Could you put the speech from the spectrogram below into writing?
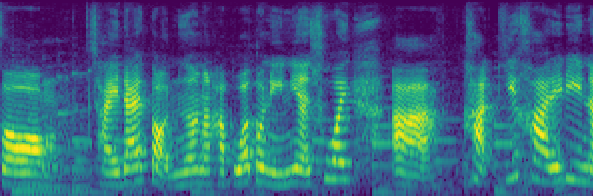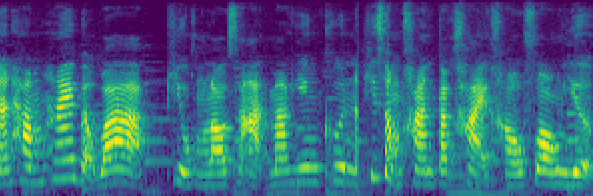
ฟองใช้ได้ต่อเนื่องนะคะ เพราะว่าตัวนี้เนี่ยช่วยขัดขี้คายได้ดีนะทำให้แบบว่าผิวของเราสะอาดมากยิ่งขึ้นนะที่สำคัญตะข่ายเขาฟองเยอะ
